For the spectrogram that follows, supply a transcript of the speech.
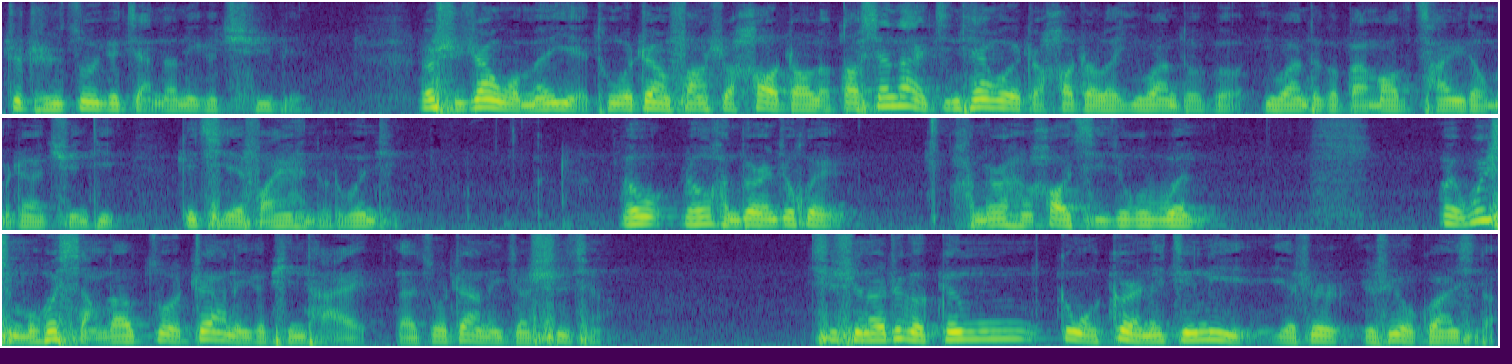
这只是做一个简单的一个区别。而实际上，我们也通过这种方式号召了，到现在今天为止号召了一万多个、一万多个白帽子参与到我们这样群体，给企业发现很多的问题。然后，然后很多人就会，很多人很好奇，就会问：为为什么会想到做这样的一个平台来做这样的一件事情？其实呢，这个跟跟我个人的经历也是也是有关系的。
